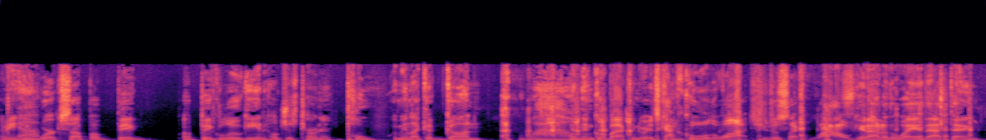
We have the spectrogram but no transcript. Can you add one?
I mean, Yeah. he works up a big a big loogie and he'll just turn it, poof, I mean, like a gun, Wow. and then go back into it. It's kind of cool to watch. You're just like, wow, get out of the way of that thing.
